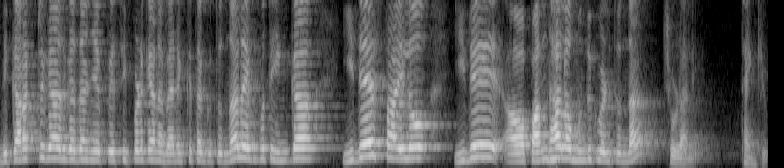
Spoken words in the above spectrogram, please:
ఇది కరెక్ట్ కాదు కదా అని చెప్పేసి ఇప్పటికైనా వెనక్కి తగ్గుతుందా? లేకపోతే ఇంకా ఇదే స్థాయిలో ఇదే పంధాలో ముందుకు వెళుతుందా? చూడాలి. థ్యాంక్ యూ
